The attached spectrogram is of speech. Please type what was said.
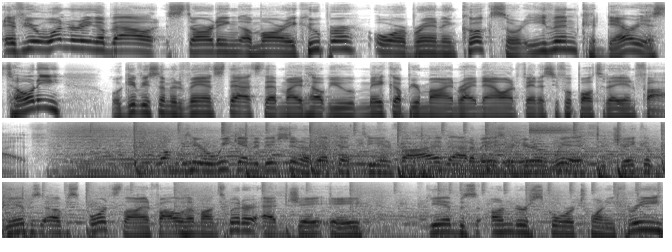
If you're wondering about starting Amari Cooper or Brandin Cooks or even Kadarius Toney, we'll give you some advanced stats that might help you make up your mind right now on Fantasy Football Today in 5. Welcome to your weekend edition of FFT in 5. Adam Aizer here with Jacob Gibbs of Sportsline. Follow him on Twitter at JA Gibbs underscore 23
